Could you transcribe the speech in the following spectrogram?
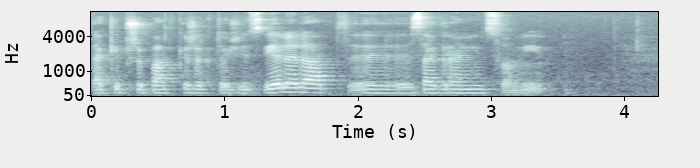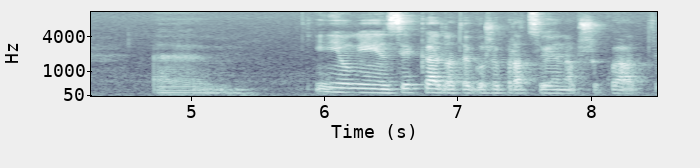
takie przypadki, że ktoś jest wiele lat y, za granicą i, i nie umie języka, dlatego że pracuje na przykład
